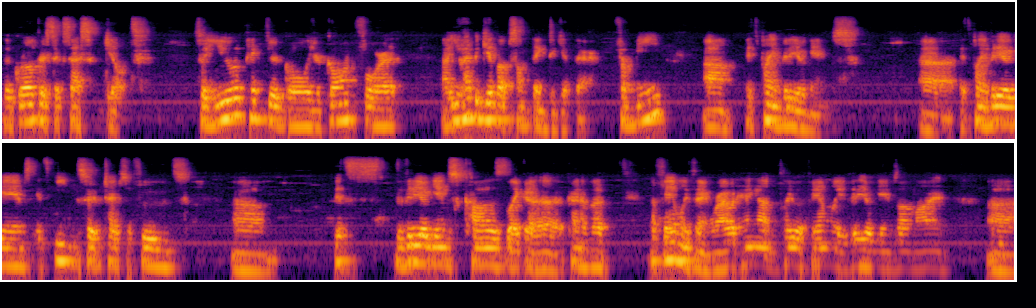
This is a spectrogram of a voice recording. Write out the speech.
the growth or success guilt. So you picked your goal, you're going for it. Uh, you had to give up something to get there. For me, um, it's playing video games. Uh, it's playing video games. It's eating certain types of foods. Um, it's the video games cause like a kind of a, a family thing where I would hang out and play with family video games online. Uh,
